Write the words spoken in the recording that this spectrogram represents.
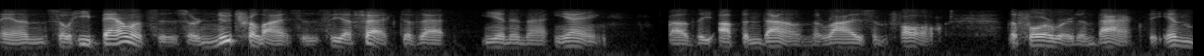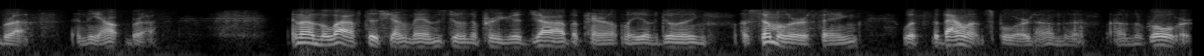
And so he balances or neutralizes the effect of that yin and that yang, of the up and down, the rise and fall, the forward and back, the in breath and the out breath. And on the left, this young man's doing a pretty good job, apparently, of doing a similar thing with the balance board on the on the roller.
